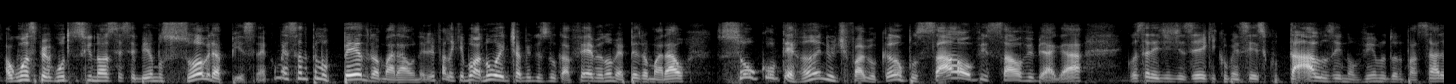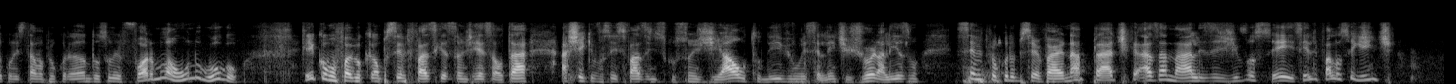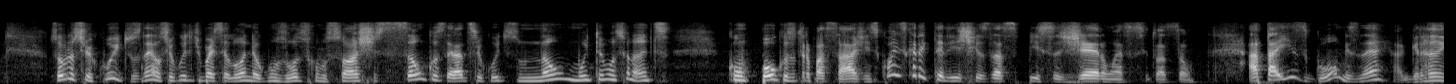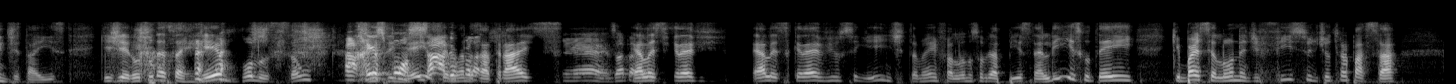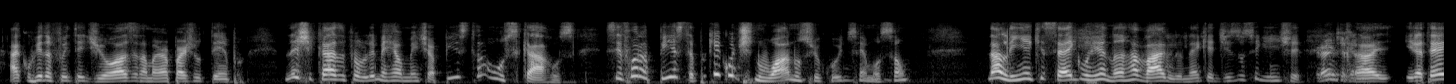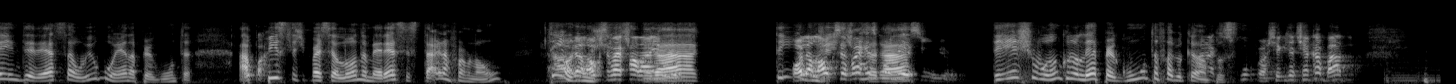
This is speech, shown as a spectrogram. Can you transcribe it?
algumas perguntas que nós recebemos sobre a pista, né? Começando pelo Pedro Amaral, né? Ele fala aqui, boa noite, amigos do café, meu nome é Pedro Amaral, sou conterrâneo de Fábio Campos, salve, salve BH. Gostaria de dizer que comecei a escutá-los em novembro do ano passado, quando estava procurando sobre Fórmula 1 no Google. E como o Fábio Campos sempre faz questão de ressaltar, achei que vocês fazem discussões de alto nível, um excelente jornalismo. Sempre procuro observar na prática as análises de vocês. E ele fala o seguinte: Sobre os circuitos, né? O circuito de Barcelona e alguns outros, como Sochi, são considerados circuitos não muito emocionantes, com poucas ultrapassagens. Quais características das pistas geram essa situação? A Thaís Gomes, né? A grande Thaís, que gerou toda essa revolução a responsável semanas pela... atrás. É, exatamente. Ela escreve ela escreve o seguinte também, falando sobre a pista. Né? Li e escutei que Barcelona é difícil de ultrapassar. A corrida foi tediosa na maior parte do tempo. Neste caso, o problema é realmente a pista ou os carros? Se for a pista, por que continuar no circuito sem emoção? Na linha que segue o Renan Ravaglio, né, que diz o seguinte: uh, ele até endereça a Will Bueno a pergunta. A Opa. pista de Barcelona merece estar na Fórmula 1? Tem ah, olha lá o que você vai falar aí. Tem olha lá o que você vai responder, Silvio. Deixa o âncora ler a pergunta, Fábio ah, Campos. Ah, desculpa, eu achei que já tinha acabado.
